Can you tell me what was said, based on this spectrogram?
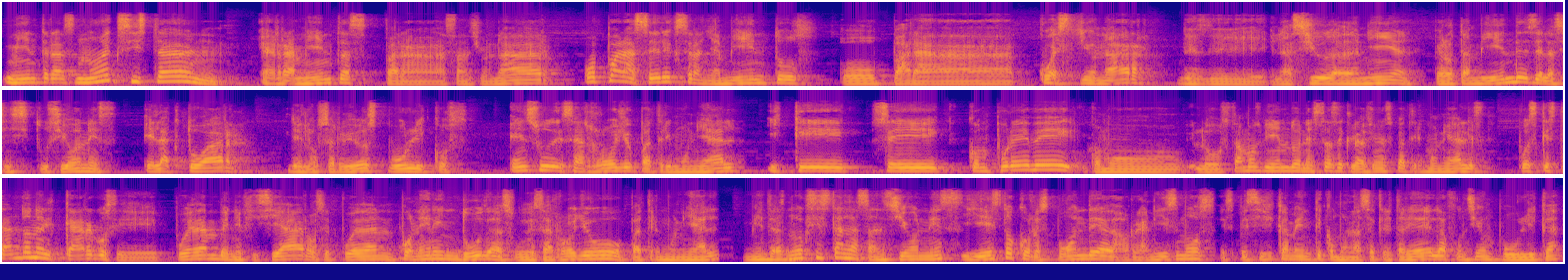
Mientras no existan herramientas para sancionar o para hacer extrañamientos o para cuestionar desde la ciudadanía, pero también desde las instituciones, el actuar de los servidores públicos en su desarrollo patrimonial y que se compruebe, como lo estamos viendo en estas declaraciones patrimoniales, pues que estando en el cargo se puedan beneficiar o se puedan poner en duda su desarrollo patrimonial, mientras no existan las sanciones, y esto corresponde a organismos específicamente como la Secretaría de la Función Pública,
